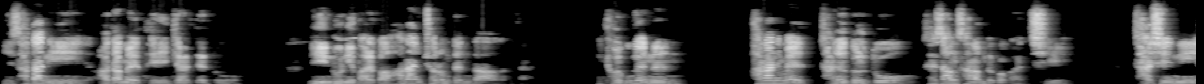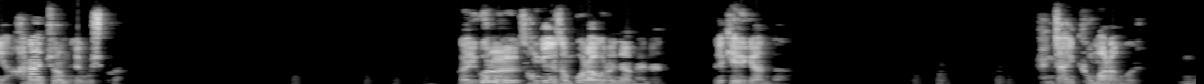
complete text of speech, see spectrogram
이 사단이 아담한테 얘기할 때도 네 눈이 밝아 하나님처럼 된다. 결국에는 하나님의 자녀들도 세상 사람들과 같이 자신이 하나님처럼 되고 싶어요. 그러니까 이거를 성경에서 뭐라 그러냐면은 이렇게 얘기한다. 굉장히 교만한 거죠. 음.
